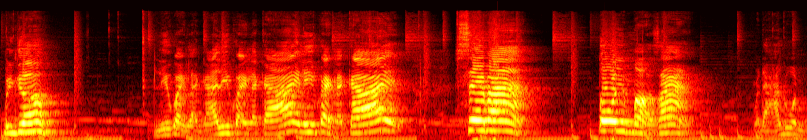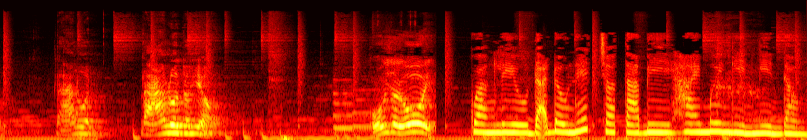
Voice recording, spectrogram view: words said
Bình thường lưu ảnh lại cái lưu ảnh lại cái lưu ảnh lại cái c 3 tôi mở ra và đá luôn đá luôn đá luôn cho hiểu Ôi trời ơi Quang Lưu đã donate cho Tabi 20.000 nghìn đồng.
